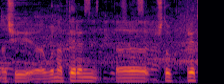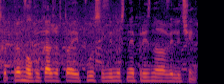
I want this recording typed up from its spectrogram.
Значи, во на терен, што пред, пред малку кажав, тоа е и плюс и минус, не признава величини.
